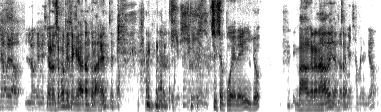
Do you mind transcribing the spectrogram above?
No, pero lo que me Yo no sé por qué se queja tanto la gente. Yo sí yo- Si se puede, y yo. Vas a Granada y ya lo está. que me sorprendió.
